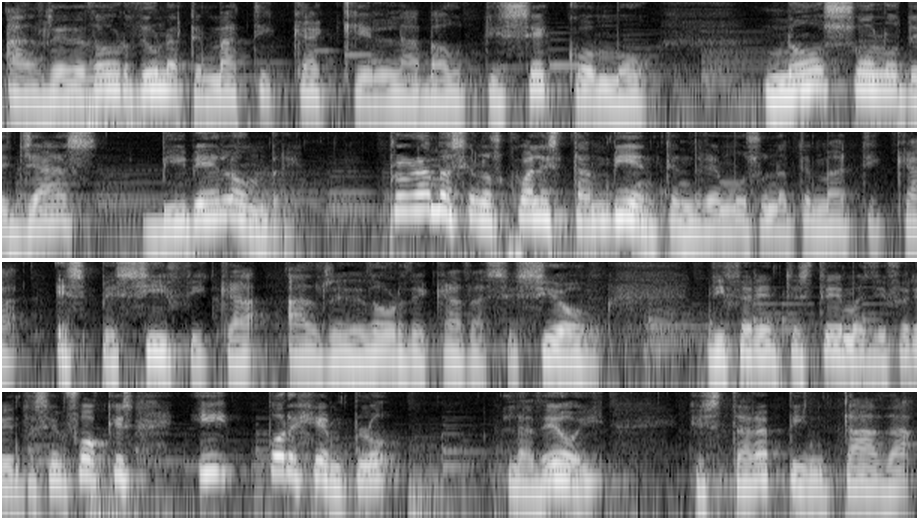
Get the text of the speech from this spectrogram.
alrededor de una temática que la bauticé como No solo de jazz vive el hombre. Programas en los cuales también tendremos una temática específica alrededor de cada sesión, diferentes temas, diferentes enfoques y, por ejemplo, la de hoy estará pintada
